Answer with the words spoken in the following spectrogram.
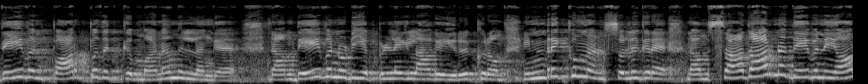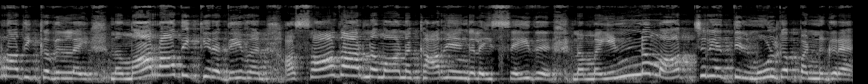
தேவன் பார்ப்பதற்கு மனம் இல்லைங்க நாம் தேவனுடைய பிள்ளைகளாக இருக்கிறோம். இன்றைக்கும் நான் சொல்லுகிறேன் நாம் சாதாரண தேவனை ஆராதிக்கவில்லை. நாம் ஆராதிக்கிற தேவன் அசாதாரணமான காரியங்களை செய்து நம்ம இன்னும் ஆச்சரியத்தில் மூழ்க பண்ணுகிற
